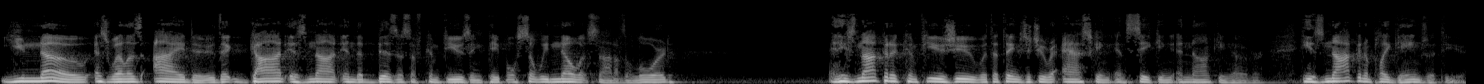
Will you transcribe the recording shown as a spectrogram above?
You know as well as I do that God is not in the business of confusing people, so we know it's not of the Lord. And He's not going to confuse you with the things that you were asking and seeking and knocking over. He's not going to play games with you.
